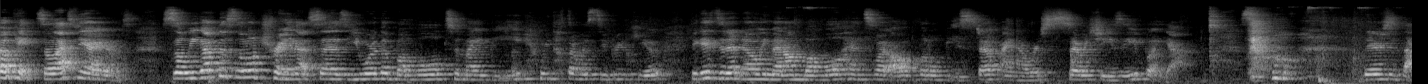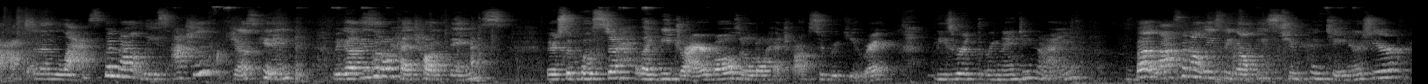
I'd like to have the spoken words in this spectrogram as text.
Okay, so last few items. So we got this little tray that says, you are the Bumble to my bee. We thought that was super cute. If you guys didn't know, we met on Bumble, hence why all the little bee stuff. I know we're so cheesy, but yeah. So there's that. And then last but not least, actually, just kidding. We got these little hedgehog things. They're supposed to like be dryer balls or little hedgehogs. Super cute, right? These were $3.99. But last but not least, we got these two containers here.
